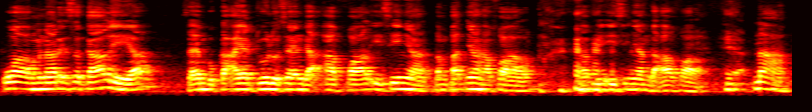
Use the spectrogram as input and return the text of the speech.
Wah, menarik sekali ya. Saya buka ayat dulu, saya nggak hafal isinya, tempatnya hafal, tapi isinya nggak hafal. Ya. Nah,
